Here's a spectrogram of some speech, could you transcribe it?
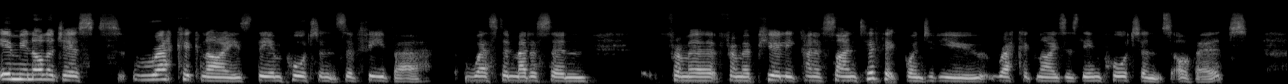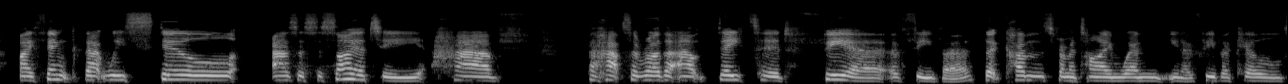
immunologists recognize the importance of fever. Western medicine, from a from a purely kind of scientific point of view, recognizes the importance of it. I think that we still as a society have perhaps a rather outdated fear of fever that comes from a time when you know fever killed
